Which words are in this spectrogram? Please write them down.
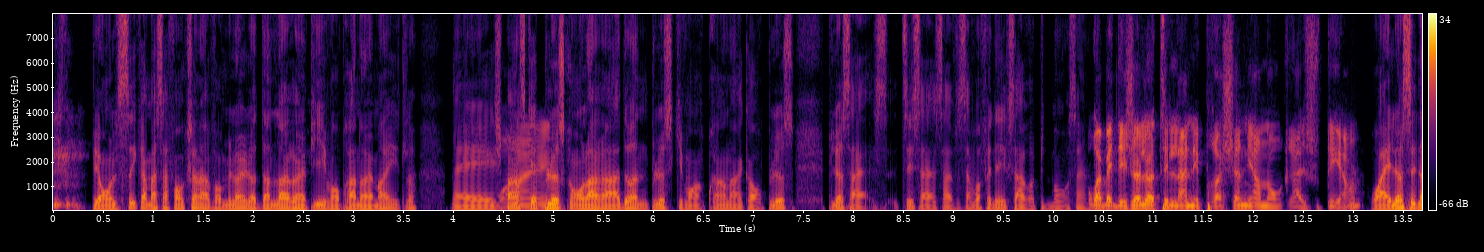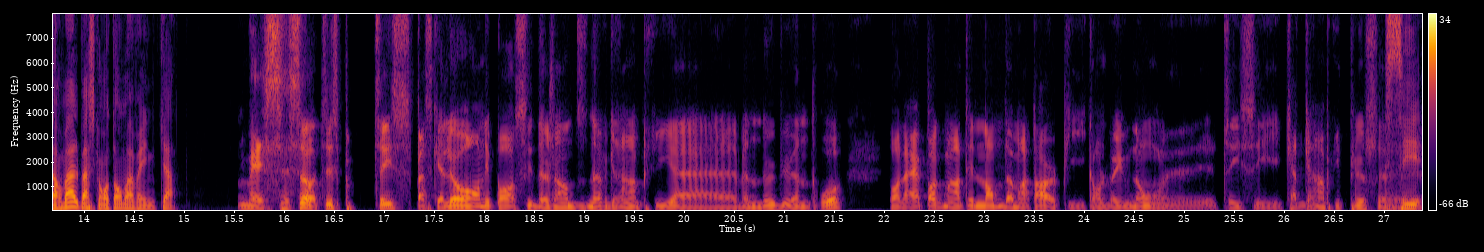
puis on le sait comment ça fonctionne en Formule 1, là, donne-leur un pied, ils vont prendre un mètre, là. mais je pense que Ouais. plus qu'on leur en donne, plus qu'ils vont en reprendre encore plus. Puis là, ça, tu sais, ça, ça, ça va finir que ça n'aura plus de bon sens. Ouais, ben déjà là, tu sais, l'année prochaine, ils en ont rajouté un. Ouais, là, c'est normal parce qu'on tombe à 24. Mais c'est ça, tu sais, parce que là, on est passé de genre 19 Grands Prix à 22 puis 23. On n'avait pas augmenté le nombre de moteurs, puis qu'on le veuille ou non, euh, c'est 4 Grands Prix de plus. euh, C'est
